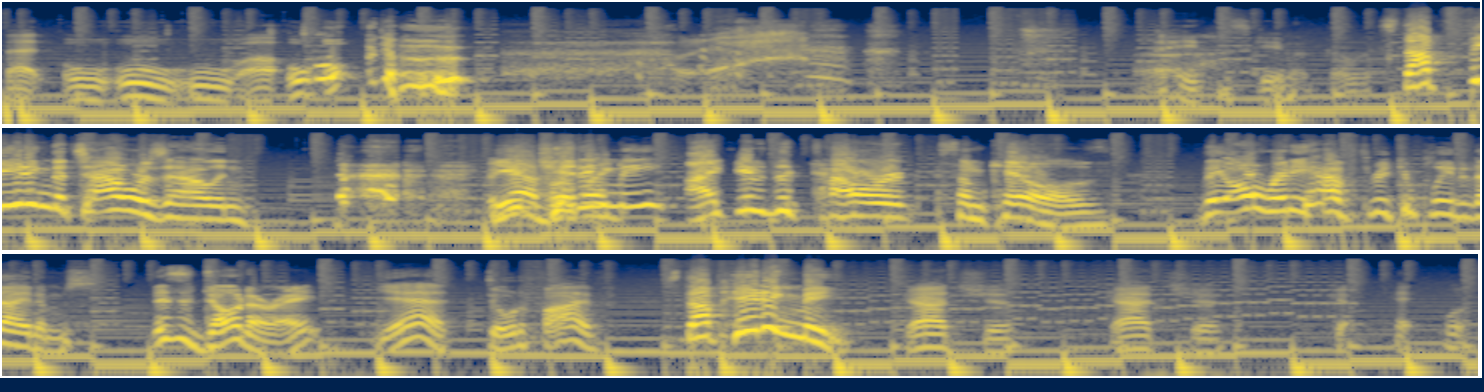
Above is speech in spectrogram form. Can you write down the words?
That ooh ooh ooh uh, ooh. ooh. I hate this game. Stop feeding the towers, Alan. Are yeah, you but, kidding like, me? I give the tower some kills. They already have three completed items. This is Dota, right? Yeah, Dota 5. Stop hitting me! Gotcha. Gotcha. Ga- hey, what?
